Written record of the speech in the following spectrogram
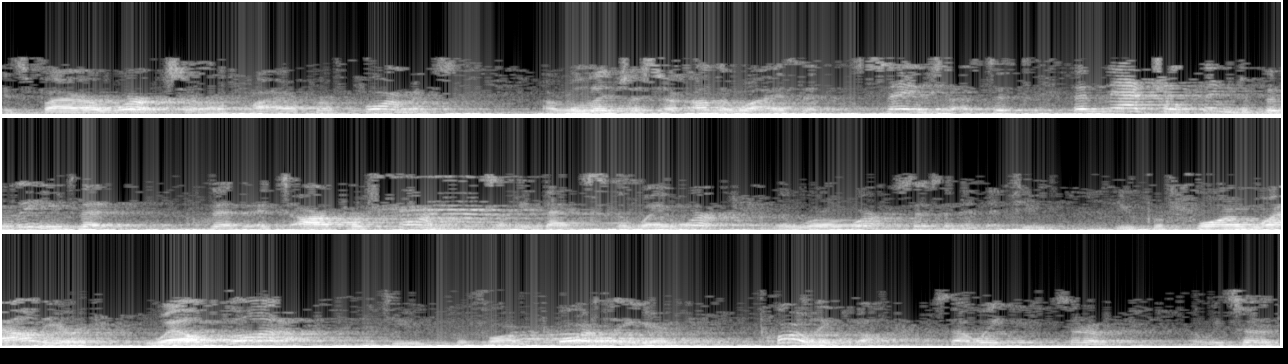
it's by our works or our prior performance, uh, religious or otherwise, that saves us. It's the natural thing to believe that that it's our performance. I mean, that's the way work, the world works, isn't it? If you, you perform well, you're well thought of. And if you perform poorly, you're poorly thought of. So we sort of we sort of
